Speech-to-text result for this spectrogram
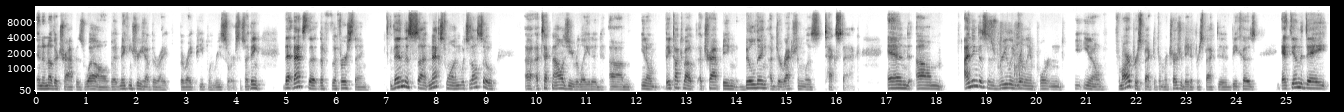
in another trap as well, but making sure you have the right the right people and resources. So I think that that's the the, the first thing. Then this uh, next one, which is also uh, a technology related, um, you know, they talked about a trap being building a directionless tech stack, and um, I think this is really really important. You, know, from our perspective, from a treasure data perspective, because at the end of the day,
